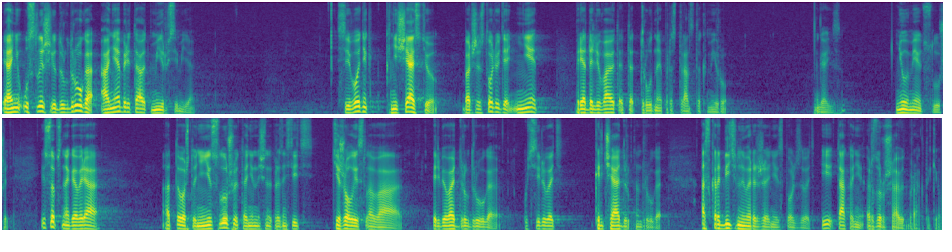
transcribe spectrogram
и они услышали друг друга, они обретают мир в семье. Сегодня, к несчастью, большинство людей не преодолевают это трудное пространство к миру. Эгоизм. Не умеют слушать. И, собственно говоря, от того, что они не слушают, они начинают произносить тяжелые слова, перебивать друг друга, усиливать, кричать друг на друга, оскорбительные выражения использовать. И так они разрушают брак таким.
